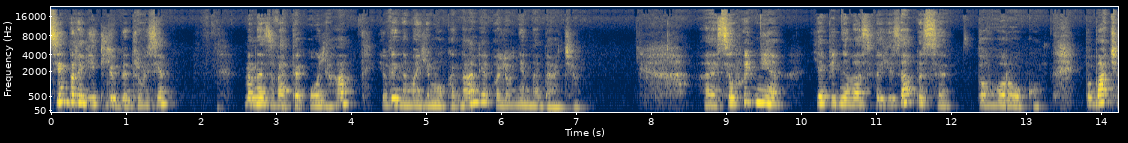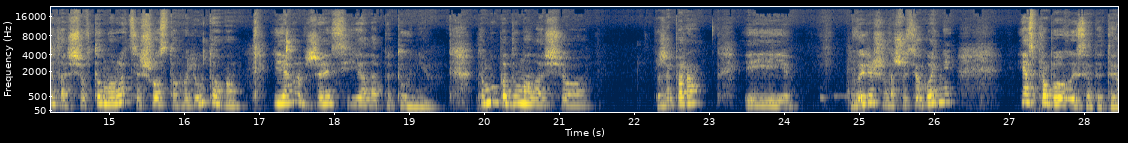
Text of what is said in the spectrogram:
Всім привіт, любі друзі! Мене звати Ольга і ви на моєму каналі Ольоніна Дача. Е, Сьогодні я підняла свої записи того року і побачила, що в тому році, 6 лютого, я вже сіяла петунію. Тому подумала, що вже пора. І вирішила, що сьогодні я спробую висадити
